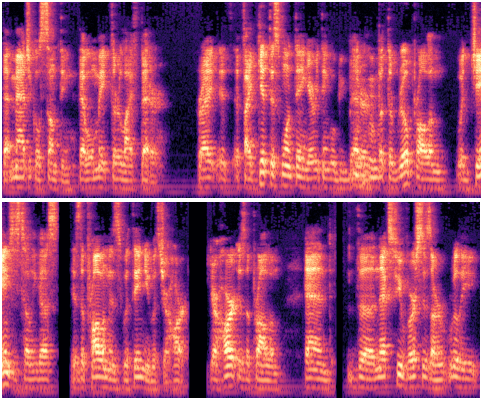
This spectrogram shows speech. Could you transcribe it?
that magical something that will make their life better, right? It, if I get this one thing, everything will be better. Mhm. But the real problem, what James is telling us, is the problem is within you. It's your heart. Your heart is the problem. And the next few verses are really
